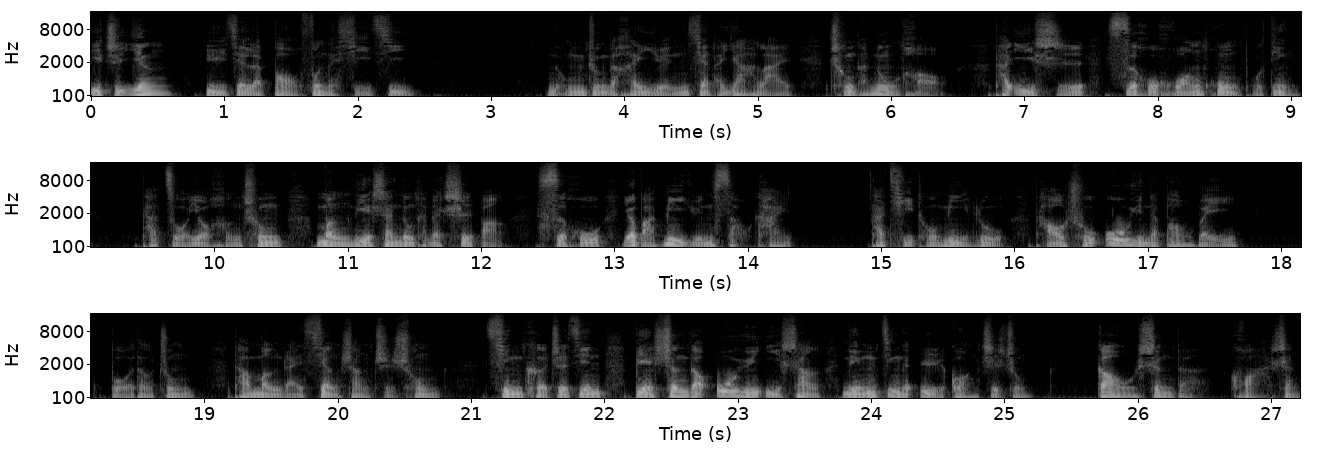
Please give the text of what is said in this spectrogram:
一只鹰遇见了暴风的袭击，浓重的黑云向它压来，冲它怒吼。它一时似乎惶恐不定，它左右横冲，猛烈扇动它的翅膀，似乎要把密云扫开。它企图觅路，逃出乌云的包围。搏斗中，它猛然向上直冲，顷刻之间便升到乌云以上宁静的日光之中，高声的夸胜。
